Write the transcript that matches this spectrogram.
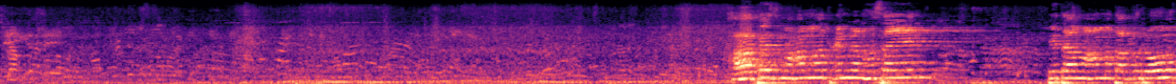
চেক হাফেজ মোহাম্মদ ইমরান হোসেন, পিতা মোহাম্মদ আব্দুর রৌফ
